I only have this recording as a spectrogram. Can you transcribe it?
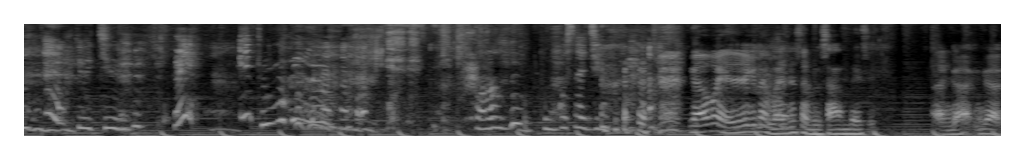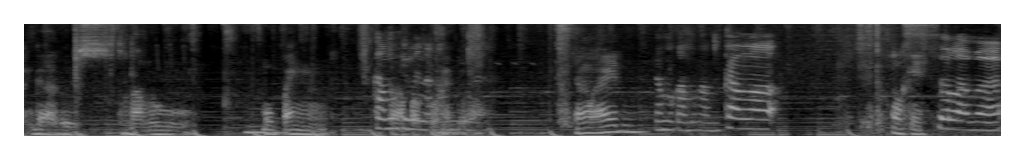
Jujur. itu. Tolong bungkus aja. nggak apa ya jadi kita bahasnya sambil santai sih Eh, nggak nggak nggak harus terlalu mupeng Kamu gimana kamu? itu. yang lain Kamu kamu kamu. Kalau oke selama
